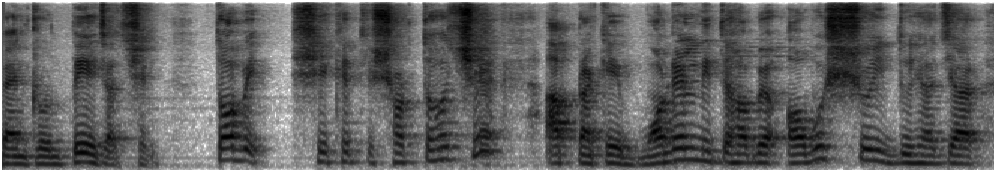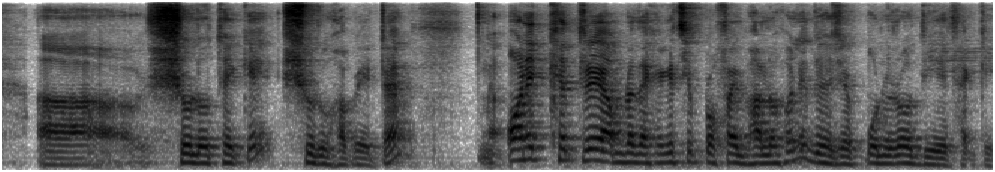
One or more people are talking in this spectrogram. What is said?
ব্যাংক লোন পেয়ে যাচ্ছেন। তবে সেক্ষেত্রে শর্ত হচ্ছে আপনাকে মডেল নিতে হবে অবশ্যই দুই হাজার ষোলো থেকে শুরু হবে এটা। অনেক ক্ষেত্রে আমরা দেখা গেছে প্রোফাইল ভালো হলে দুই হাজার পনেরো দিয়ে থাকে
